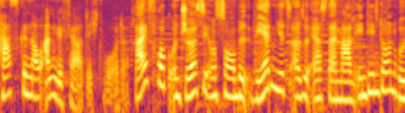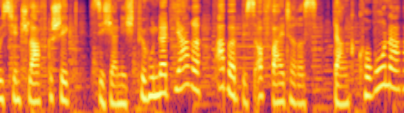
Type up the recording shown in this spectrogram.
passgenau angefertigt wurde. Reifrock und Jersey Ensemble werden jetzt also erst einmal in den Dornröschenschlaf geschickt. Sicher nicht für 100 Jahre, aber bis auf weiteres. Dank Corona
